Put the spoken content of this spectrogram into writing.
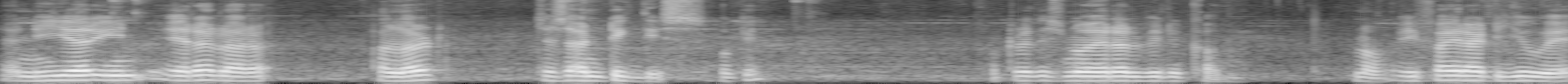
and here in error alert just untick this okay? After this no error will come. Now if I write UA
